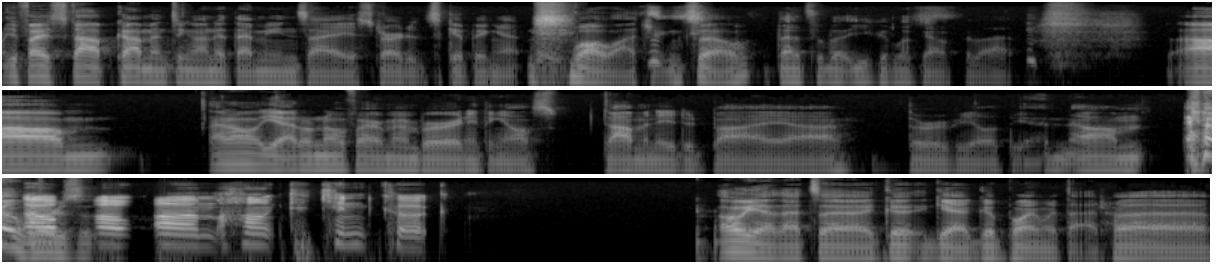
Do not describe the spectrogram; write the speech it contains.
If I stop commenting on it, that means I started skipping it while watching. So that's that you could look out for that. Um, I don't. Yeah, I don't know if I remember anything else dominated by uh the reveal at the end. Um, Oh, where's oh, um, Hunk can cook. Oh yeah, that's a good yeah good point with that. Uh,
